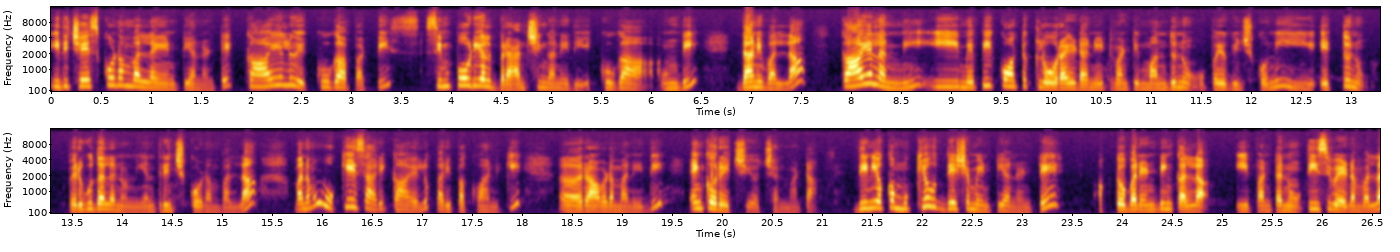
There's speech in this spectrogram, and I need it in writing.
ఇది చేసుకోవడం వల్ల ఏంటి అనంటే కాయలు ఎక్కువగా పట్టి సింపోడియల్ బ్రాంచింగ్ అనేది ఎక్కువగా ఉండి దానివల్ల కాయలన్నీ ఈ మెపికాట్ క్లోరైడ్ అనేటువంటి మందును ఉపయోగించుకొని ఈ ఎత్తును పెరుగుదలను నియంత్రించుకోవడం వల్ల మనము ఒకేసారి కాయలు పరిపక్వానికి రావడం అనేది ఎంకరేజ్ చేయొచ్చు అనమాట దీని యొక్క ముఖ్య ఉద్దేశం ఏంటి అనంటే అక్టోబర్ ఎండింగ్ కల్లా ఈ పంటను తీసివేయడం వల్ల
